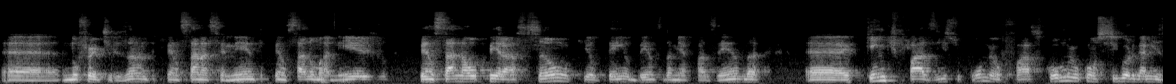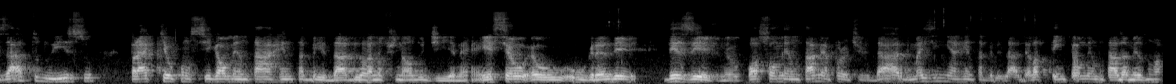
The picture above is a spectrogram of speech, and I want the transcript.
é, no fertilizante, pensar na semente, pensar no manejo, pensar na operação que eu tenho dentro da minha fazenda, é, quem que faz isso, como eu faço, como eu consigo organizar tudo isso para que eu consiga aumentar a rentabilidade lá no final do dia, né? Esse é o, é o, o grande desejo, né? Eu posso aumentar minha produtividade, mas e minha rentabilidade? Ela tem que aumentar da mesma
